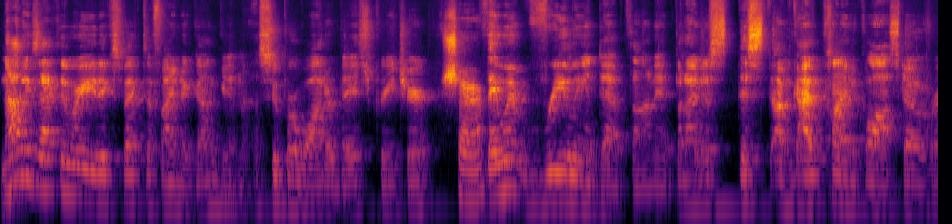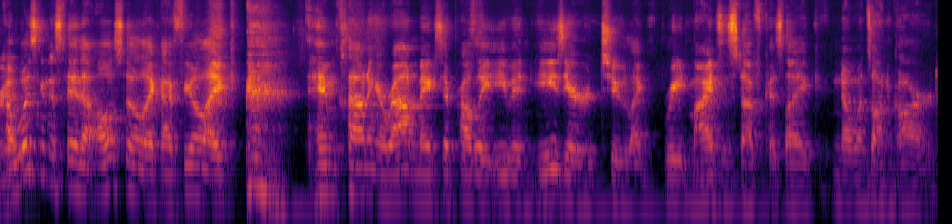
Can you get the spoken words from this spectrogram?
Not exactly where you'd expect to find a Gungan, a super water-based creature. Sure. They went really in depth on it, but I just this I'm, I've kind of glossed over I was gonna say that also. Like I feel like him clowning around makes it probably even easier to like read minds and stuff because like no one's on guard.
